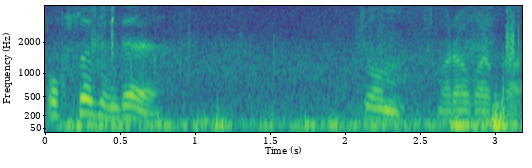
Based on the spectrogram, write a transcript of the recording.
옥석인데 좀 뭐라고 할까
